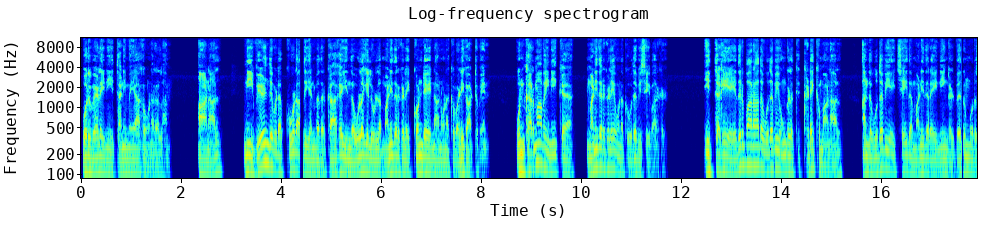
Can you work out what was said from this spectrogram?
ஒருவேளை நீ தனிமையாக உணரலாம். ஆனால் நீ வீழ்ந்துவிடக் கூடாது என்பதற்காக இந்த உலகில் உள்ள மனிதர்களைக் கொண்டே நான் உனக்கு வழிகாட்டுவேன். உன் கர்மாவை நீக்க மனிதர்களே உனக்கு உதவி செய்வார்கள். இத்தகைய எதிர்பாராத உதவி உங்களுக்கு கிடைக்குமானால் அந்த உதவியை செய்த மனிதரை நீங்கள் வெறும் ஒரு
